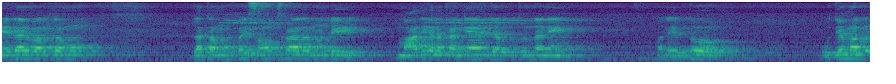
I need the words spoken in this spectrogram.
మేధావి వర్గము గత ముప్పై సంవత్సరాల నుండి మాదిగలకు అన్యాయం జరుగుతుందని మరి ఎంతో ఉద్యమాలు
